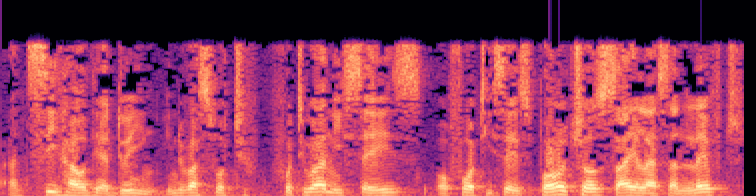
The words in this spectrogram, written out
and see how they are doing. In verse 41 he says, or 40 he says, Paul chose Silas and left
